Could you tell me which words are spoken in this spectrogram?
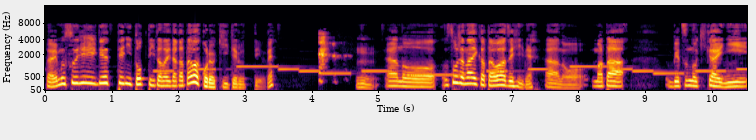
だから M3 で手に取っていただいた方はこれを聞いてるっていうね。うん。あの、そうじゃない方はぜひね、あの、また別の機会に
